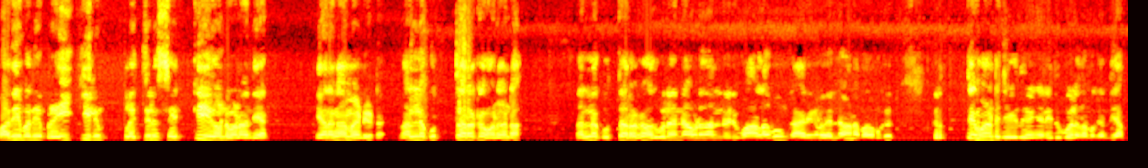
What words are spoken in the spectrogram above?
പതിയെ പതിയെ ബ്രേക്കിലും ക്ലച്ചിലും സെറ്റ് ചെയ്തുകൊണ്ട് വേണം എന്ത് ചെയ്യാൻ? ഇറങ്ങാൻ വേണ്ടിയിട്ട്. നല്ല കുത്തിറക്കമാണ് കേട്ടോ നല്ല കുത്തിറക്കം അതുപോലെ തന്നെ അവിടെ നല്ലൊരു വളവും കാര്യങ്ങളും എല്ലാം ആണ്. അപ്പൊ നമുക്ക് കൃത്യമായിട്ട് ചെയ്തു കഴിഞ്ഞാൽ ഇതുപോലെ നമുക്ക് എന്ത് ചെയ്യാം?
